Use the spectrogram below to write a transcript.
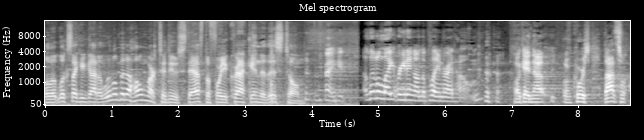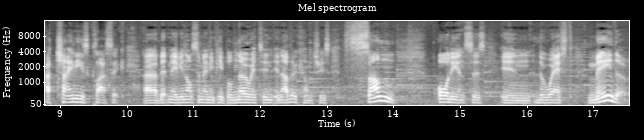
Well, it looks like you got a little bit of homework to do, Steph, before you crack into this tome. right. A little light reading on the plane ride home. okay, now, of course, that's a Chinese classic, uh, but maybe not so many people know it in, in other countries. Some audiences in the West may, though,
